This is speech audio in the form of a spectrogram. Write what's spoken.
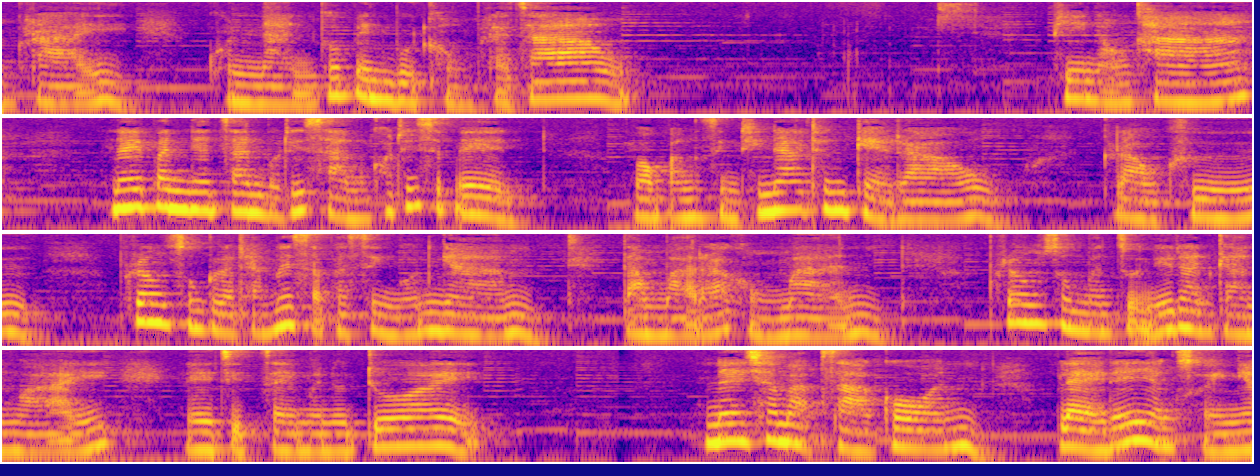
ำใคร คนนั้นก็เป็นบุตรของพระเจ้า พี่น้องคะในปัญญาจารย์บทที่ 3 ข้อที่ 11 บอกบางสิ่งที่น่าทึ่งแก่เรา กล่าวคือ พระองค์ทรงกระทำให้สรรพสิ่งงดงาม ตามวาระของมัน พระองค์ทรงบรรจุนิรันดร์การไว้ในจิตใจมนุษย์ด้วย ในฉบับสากล แปลได้อย่างสวยง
